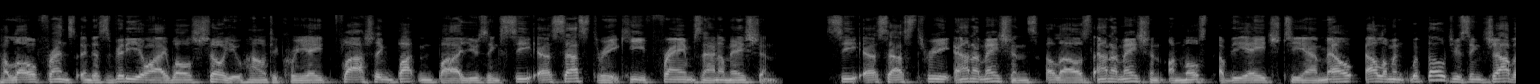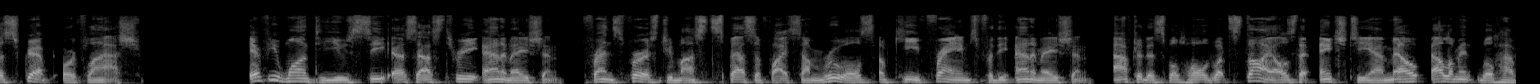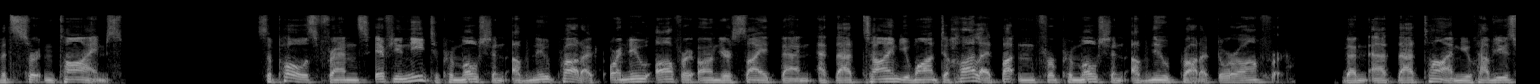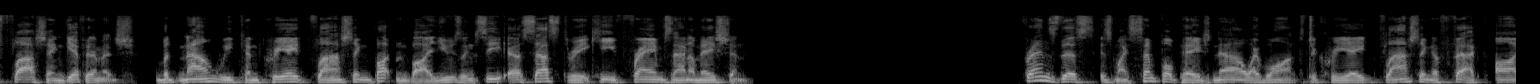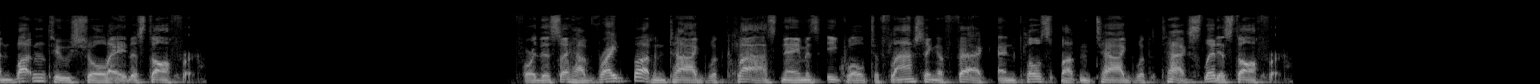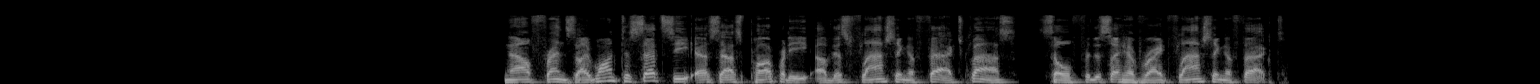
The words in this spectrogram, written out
Hello friends in this video I will show you how to create flashing button by using CSS3 keyframes animation. CSS3 animations allows animation on most of the HTML element without using JavaScript or Flash. If you want to use CSS3 animation, friends first you must specify some rules of keyframes for the animation. After this will hold what styles the HTML element will have at certain times. Suppose friends if you need to promotion of new product or new offer on your site then at that time you want to highlight button for promotion of new product or offer. Then at that time you have used flashing GIF image, but now we can create flashing button by using CSS3 keyframes animation. Friends this is my simple page now I want to create flashing effect on button to show latest offer. For this I have write button tagged with class name is equal to flashing effect and close button tagged with text latest offer. Now friends I want to set CSS property of this flashing effect class, so for this I have write flashing effect.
